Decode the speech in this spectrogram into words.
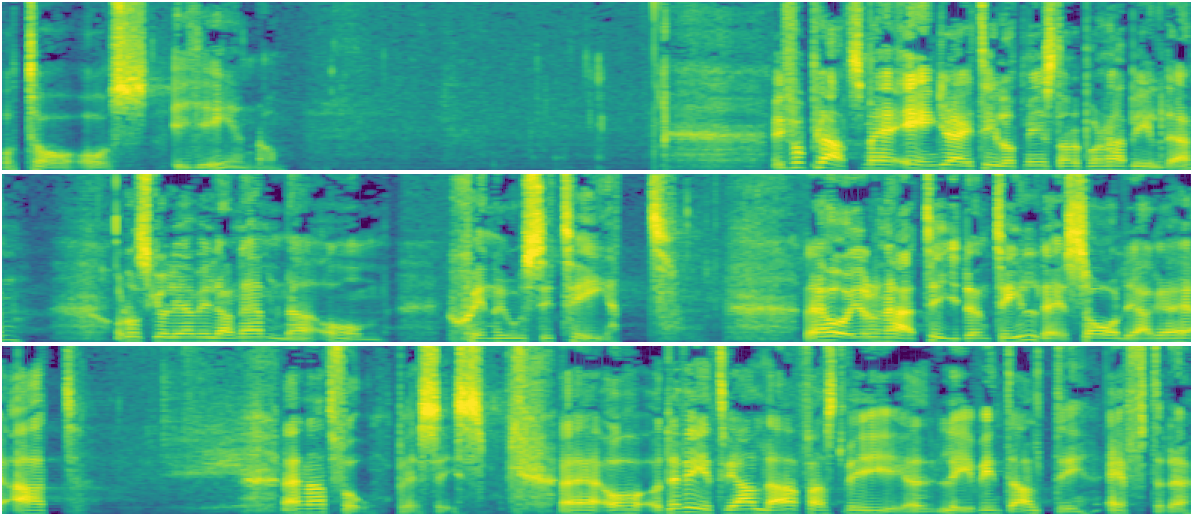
att ta oss igenom. Vi får plats med en grej till åtminstone på den här bilden och då skulle jag vilja nämna om generositet. Det hör ju den här tiden till, det är saligare att än att få. Precis. Eh, och det vet vi alla fast vi eh, lever inte alltid efter det.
